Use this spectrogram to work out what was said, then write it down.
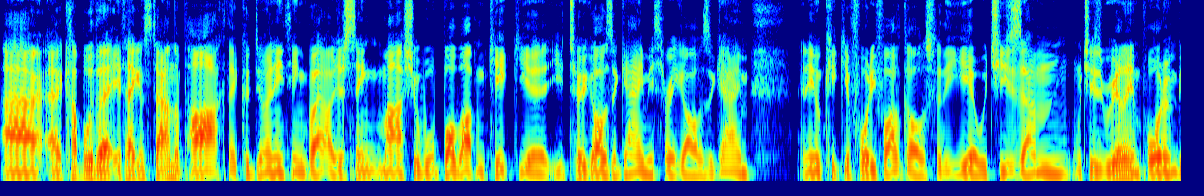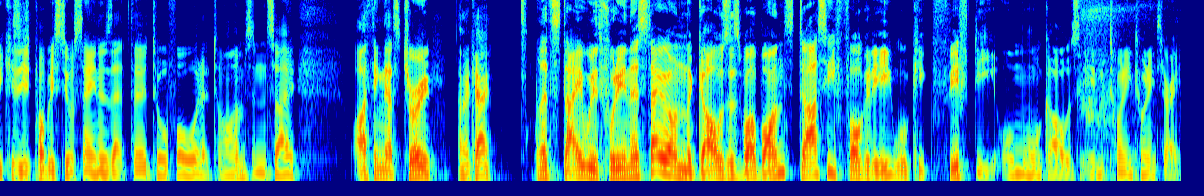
uh, a couple that if they can stay on the park, they could do anything. But I just think Marshall will bob up and kick your, your two goals a game, your three goals a game, and he'll kick you 45 goals for the year, which is um, which is really important because he's probably still seen as that third tall forward at times. And so I think that's true. Okay. Let's stay with footy and let's stay on the goals as well, Bonds. Darcy Fogarty will kick 50 or more goals in 2023.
